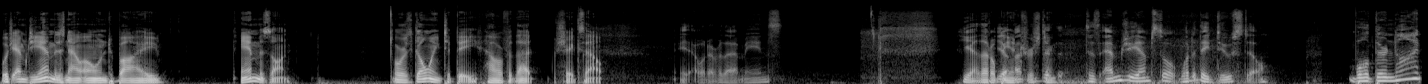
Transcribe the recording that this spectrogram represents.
Which MGM is now owned by Amazon, or is going to be. However, that shakes out. yeah, whatever that means. Yeah, that'll Yeah, be interesting. does MGM still? What do they do still? Well, they're not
